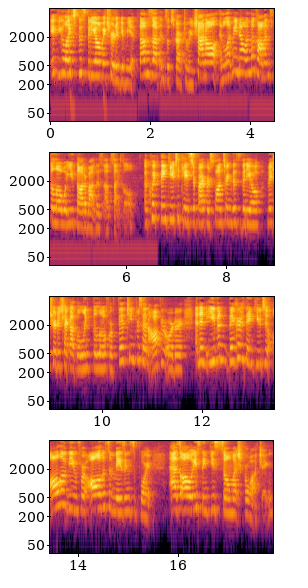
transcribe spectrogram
If you liked this video, make sure to give me a thumbs up and subscribe to my channel and let me know in the comments below what you thought about this upcycle. A quick thank you to Casetify for sponsoring this video. Make sure to check out the link below for 15% off your order and an even bigger thank you to all of you for all this amazing support. As always, thank you so much for watching.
